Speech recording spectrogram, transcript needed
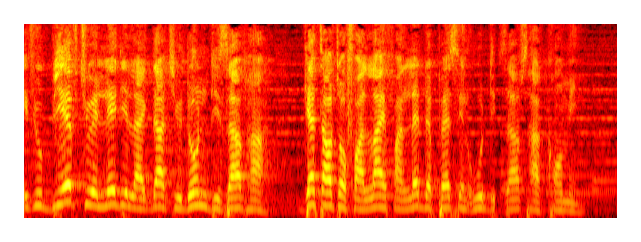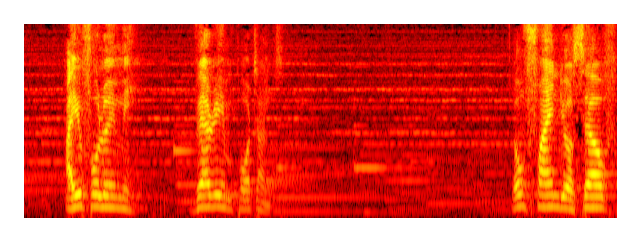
If you behave to a lady like that, you don't deserve her. Get out of her life and let the person who deserves her come in. Are you following me? Very important. Don't find yourself.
